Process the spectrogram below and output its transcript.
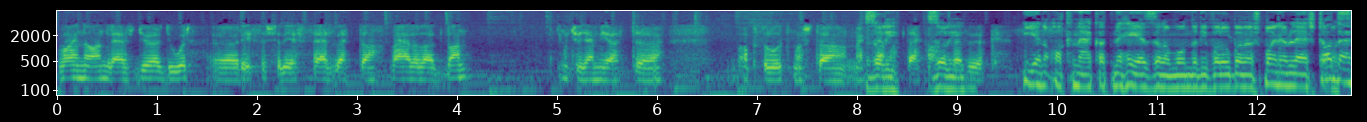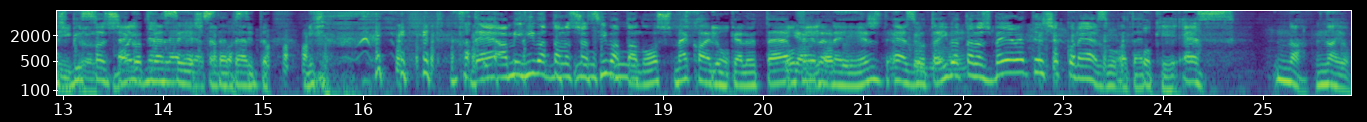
Vajna András György úr részesedést szerzett a vállalatban, úgyhogy emiatt abszolút most a megtámadták a Zoli, vevők. ilyen aknákat ne helyezzel a mondani valóban, most majdnem leestem Adás a székről. biztonságot veszélyezteted. De ami hivatalos, az hivatalos, meghajlunk jó. előtte, félre ne értsd. Ez volt a hivatalos bejelentés, akkor ez volt. Oké, okay, ez Na, na jó.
